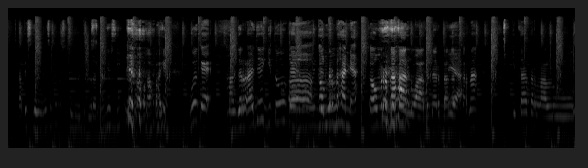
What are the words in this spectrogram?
sih. Tapi sejauh ini sih gue masih tidur tiduran aja sih nggak ngapa-ngapain. Gue kayak mager aja gitu kayak ngomongin kaum rebahan ya? Kaum rebahan wah benar banget. Iya. karena kita terlalu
